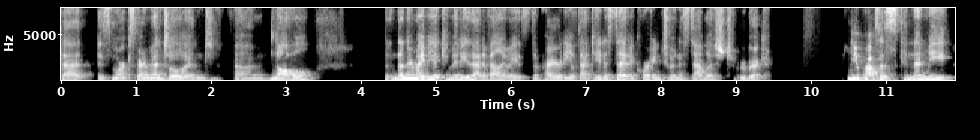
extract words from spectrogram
that is more experimental and um, novel. Then there might be a committee that evaluates the priority of that data set according to an established rubric. New process can then be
